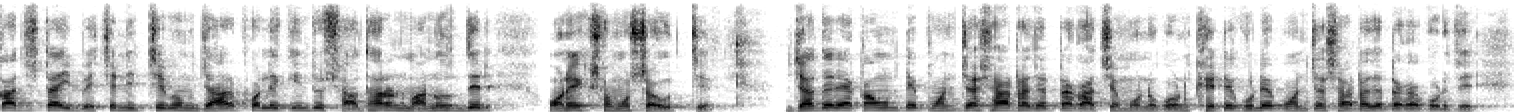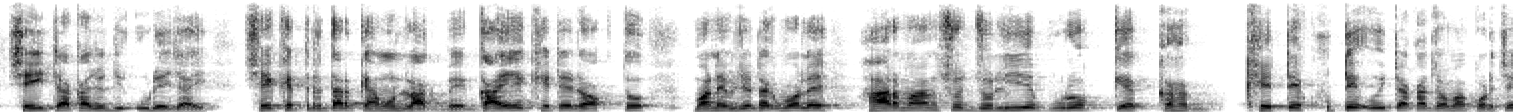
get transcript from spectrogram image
কাজটাই বেছে নিচ্ছে এবং যার ফলে কিন্তু সাধারণ মানুষদের অনেক সমস্যা হচ্ছে। যাদের অ্যাকাউন্টে পঞ্চাশ ষাট হাজার টাকা আছে, মনে করুন, খেটে খুঁটে পঞ্চাশ ষাট হাজার টাকা করেছে, সেই টাকা যদি উড়ে যায়, সেক্ষেত্রে তার কেমন লাগবে? গায়ে খেটে রক্ত মানে যেটাকে বলে হাড় মাংস জ্বলিয়ে পুরো খেটে খুঁটে ওই টাকা জমা করেছে,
